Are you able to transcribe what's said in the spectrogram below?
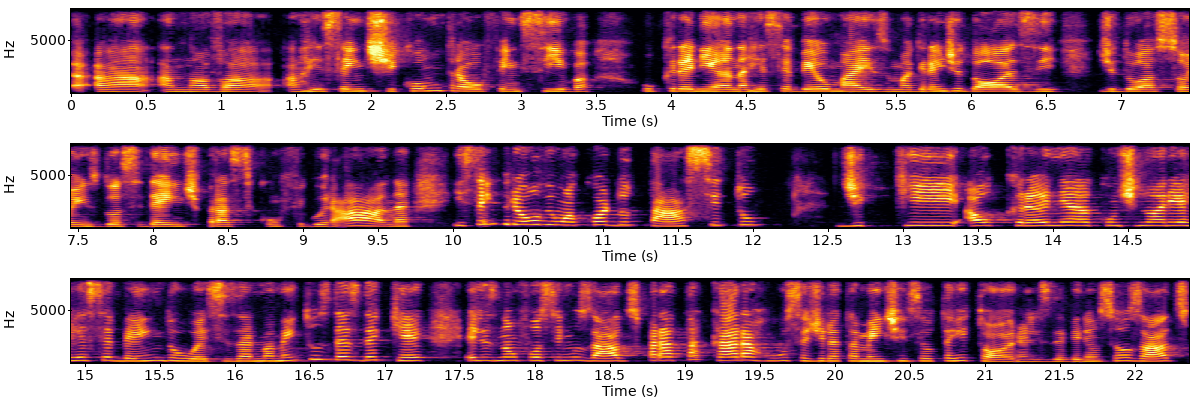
a, a, nova, a recente contraofensiva ucraniana recebeu mais uma grande dose de doações do Ocidente para se configurar, né? E sempre houve um acordo tácito de que a Ucrânia continuaria recebendo esses armamentos desde que eles não fossem usados para atacar a Rússia diretamente em seu território. Eles deveriam ser usados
